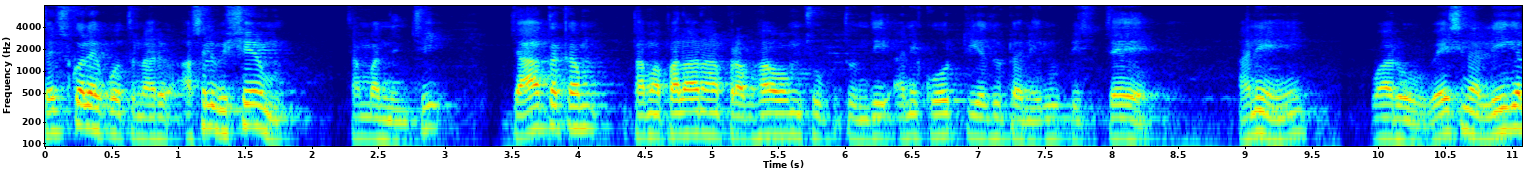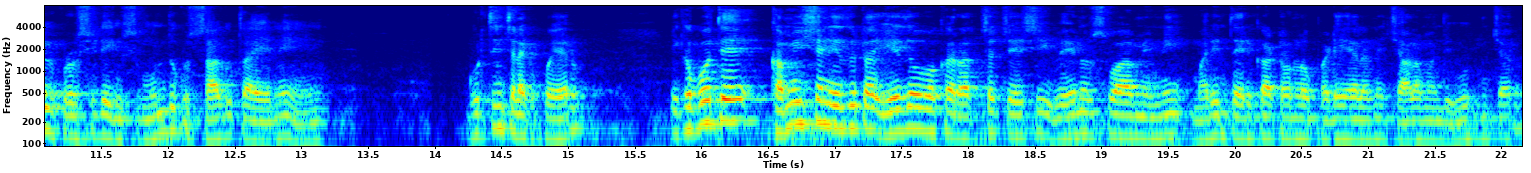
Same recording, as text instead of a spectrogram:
తెలుసుకోలేకపోతున్నారు. అసలు విషయం సంబంధించి జాతకం తమ ఫలానా ప్రభావం చూపుతుంది అని కోర్టు ఎదుట నిరూపిస్తే అని వారు వేసిన లీగల్ ప్రొసీడింగ్స్ ముందుకు సాగుతాయని గుర్తించలేకపోయారు. ఇకపోతే కమిషన్ ఎదుట ఏదో ఒక రచ్చ చేసి వేణుస్వామిని మరింత ఎరికాటంలో పడేయాలని చాలామంది ఊహించారు.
